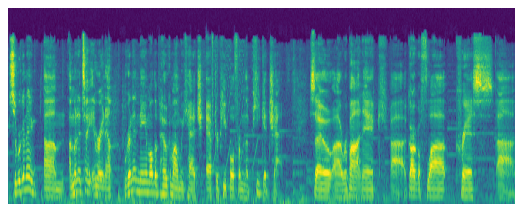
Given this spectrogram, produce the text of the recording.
So we're gonna, um, I'm gonna tell you right now, we're gonna name all the Pokemon we catch after people from the Pika chat. So, uh, Robotnik, uh, Gargleflop, Chris, uh,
